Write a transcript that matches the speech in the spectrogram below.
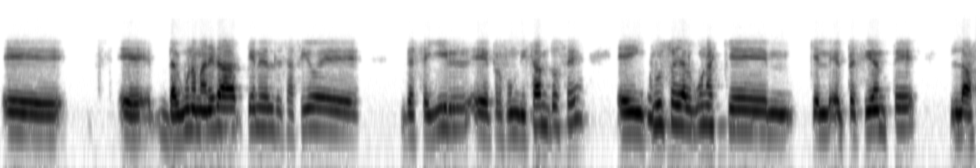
eh, eh, de alguna manera, tienen el desafío de, de seguir profundizándose, e incluso hay algunas que, que el, presidente las,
